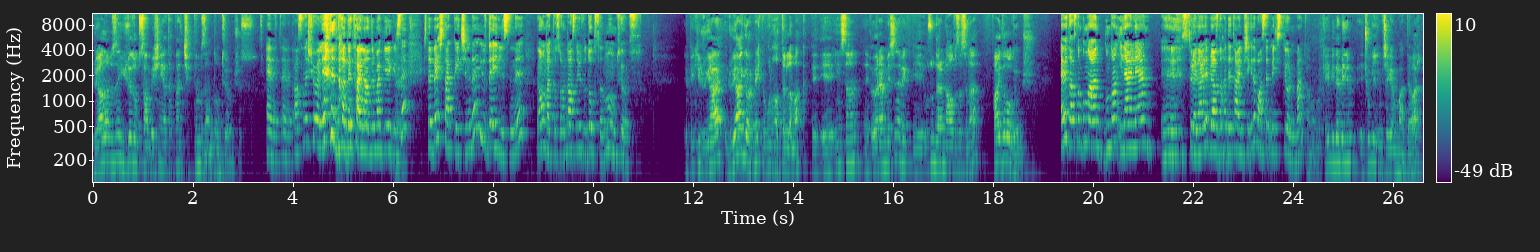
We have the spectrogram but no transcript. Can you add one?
rüyalarımızın %95'ini yataktan çıktığımız anda unutuyormuşuz. Evet evet aslında şöyle daha detaylandırmak gerekirse Evet. işte 5 dakika içinde %50'sini ve 10 dakika sonra da aslında %90'ını unutuyoruz. E peki rüya rüya görmek ve bunu hatırlamak e, e, insanın e, öğrenmesine ve e, uzun dönemli hafızasına faydalı oluyormuş. Evet aslında bunlar, bundan ilerleyen e, sürelerde biraz daha detaylı bir şekilde bahsetmek istiyorum ben. Tamam okey. Bir de benim e, çok ilgimi çeken bir madde var.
